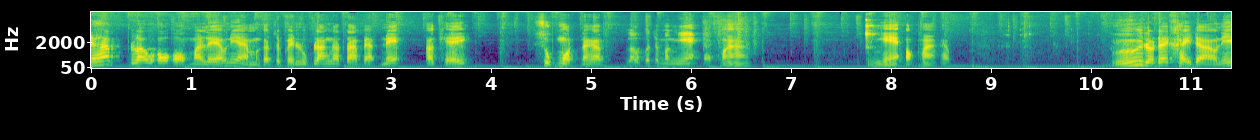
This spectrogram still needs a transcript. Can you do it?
นะครับ เราเอาออกมาแล้วเนี่ยมันก็จะเป็นรูปร่างหน้าตาแบบนี้โอเค สุกหมดนะครับ เราก็จะมาแงะออกมา แงะออกมาครับอุ้ยเราได้ไข่ดาวนี่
